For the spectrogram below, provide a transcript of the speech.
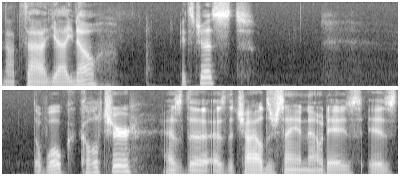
Not uh, yeah, you know, it's just the woke culture, as the as the childs are saying nowadays, is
